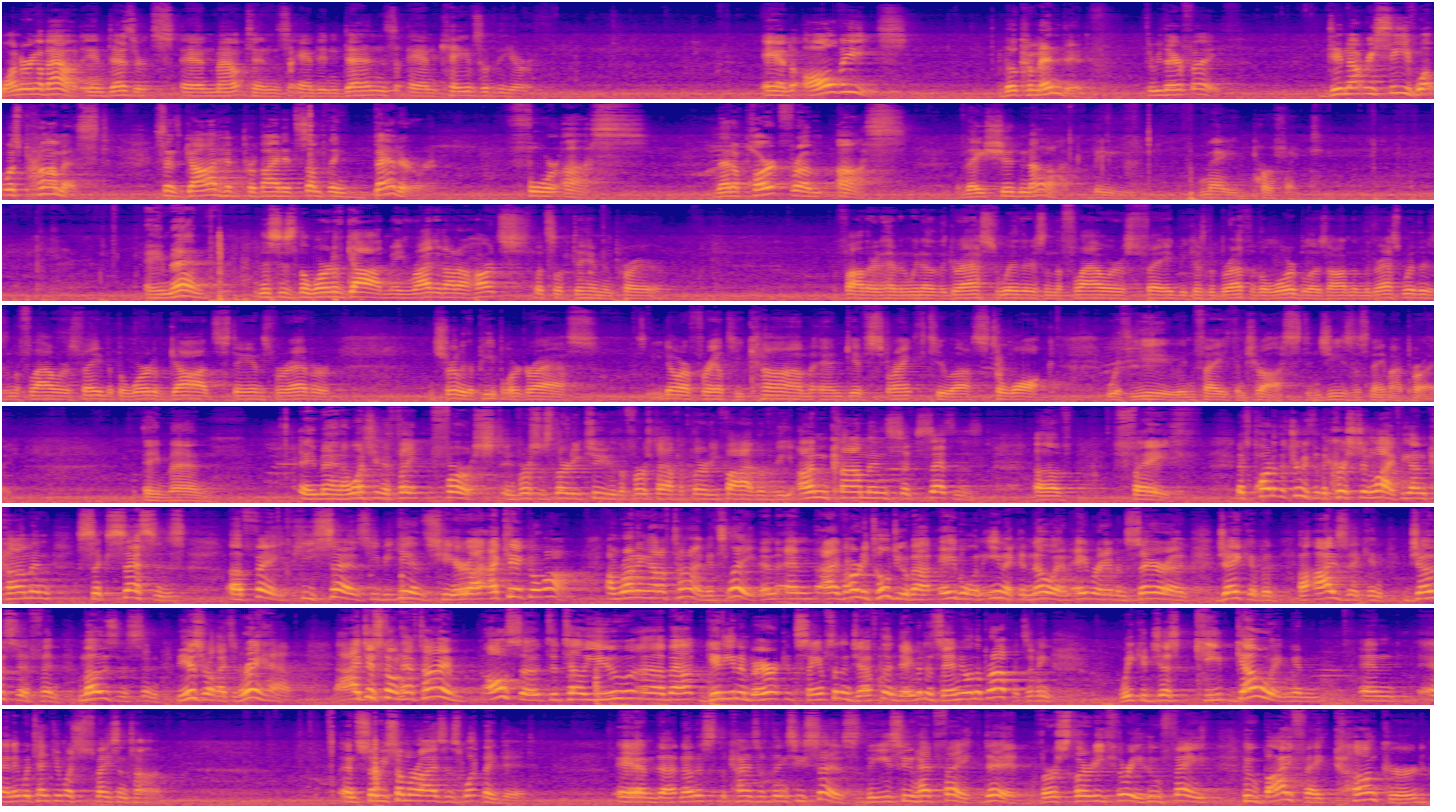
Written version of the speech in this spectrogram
wandering about in deserts and mountains and in dens and caves of the earth. And all these, though commended through their faith, did not receive what was promised, since God had provided something better for us, that apart from us, they should not be made perfect. Amen. This is the Word of God. May He write it on our hearts. Let's look to Him in prayer. Father in heaven, we know the grass withers and the flowers fade because the breath of the Lord blows on them. The grass withers and the flowers fade, but the Word of God stands forever. And surely the people are grass. So you know our frailty. Come and give strength to us to walk with you in faith and trust. In Jesus' name I pray. Amen. Amen. I want you to think first in verses 32 to the first half of 35 of the uncommon successes of faith. That's part of the truth of the Christian life, the uncommon successes of faith. He says, he begins here, I, I can't go on. I'm running out of time. It's late. And, and I've already told you about Abel and Enoch and Noah and Abraham and Sarah and Jacob and uh, Isaac and Joseph and Moses and the Israelites and Rahab. I just don't have time also to tell you about Gideon and Barak and Samson and Jephthah and David and Samuel and the prophets. I mean, we could just keep going and, and, and it would take too much space and time. And so he summarizes what they did. And uh, notice the kinds of things he says. These who had faith did. Verse 33 who faith, who by faith conquered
